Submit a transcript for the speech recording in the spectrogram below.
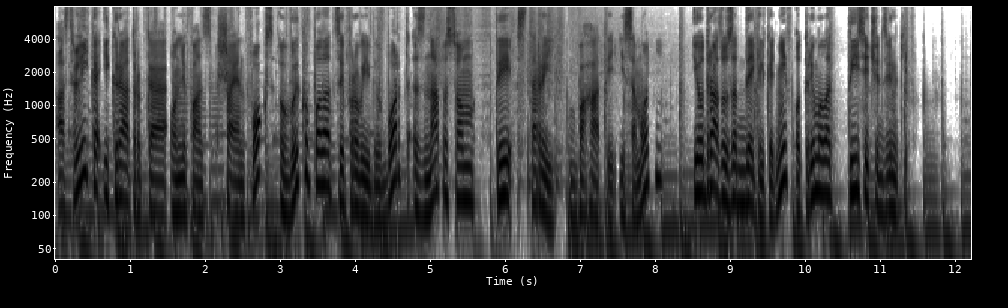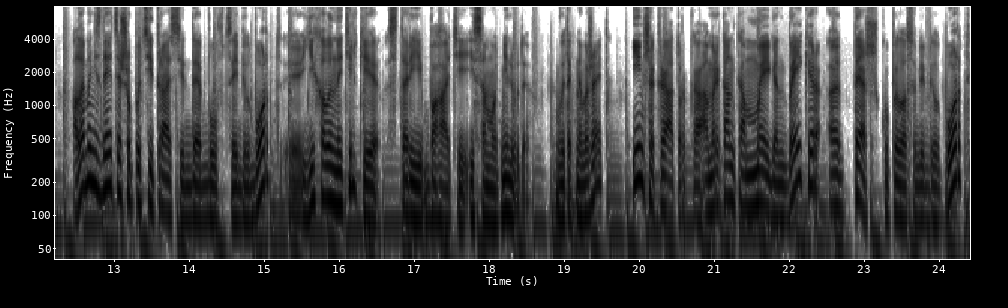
Австралійка і креаторка OnlyFans Cheyenne Fox викупила цифровий білборд з написом Ти старий, багатий і самотній, і одразу за декілька днів отримала тисячі дзвінків. Але мені здається, що по цій трасі, де був цей білборд, е, їхали не тільки старі, багаті і самотні люди. Ви так не вважаєте? Інша креаторка, американка Мейган Бейкер, е, теж купила собі білборд,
